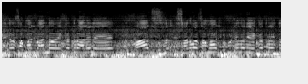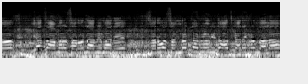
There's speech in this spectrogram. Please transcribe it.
तिथं समाज बांधव एकत्र आलेले आहे. आज स- सर्व समाज कुठेतरी एकत्र येतो याचा आम्हाला सर्वांना अभिमान आहे. सर्व संघटना मिळून इथं आज कार्यक्रम झाला.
